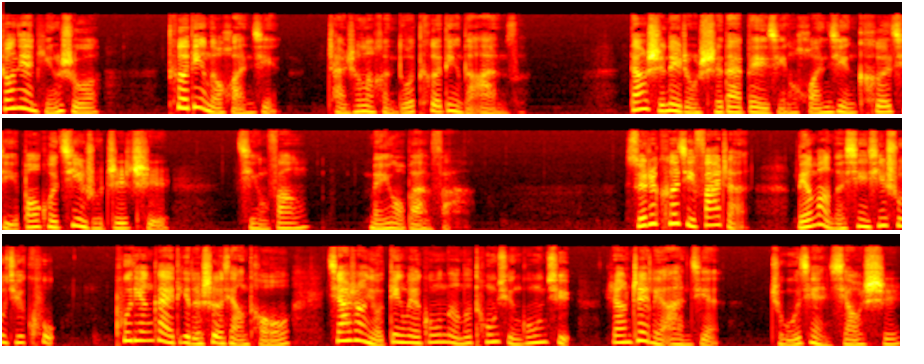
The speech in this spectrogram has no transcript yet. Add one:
庄建平说，特定的环境产生了很多特定的案子。当时那种时代背景、环境、科技，包括技术支持，警方没有办法。随着科技发展，联网的信息数据库、铺天盖地的摄像头，加上有定位功能的通讯工具，让这类案件逐渐消失。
